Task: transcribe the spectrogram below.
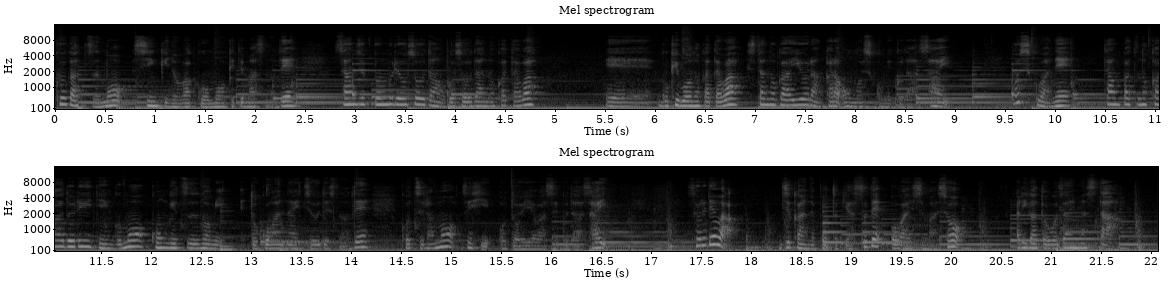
9月も新規の枠を設けてますので30分無料相談をご相談の方は、えー、ご希望の方は下の概要欄からお申し込みください。もしくはね単発のカードリーディングも今月のみ、えっと、ご案内中ですのでこちらもぜひお問い合わせください。それでは次回のポッドキャストでお会いしましょう。ありがとうございました。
